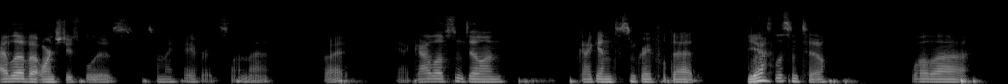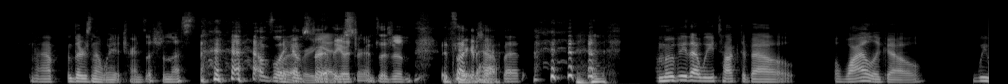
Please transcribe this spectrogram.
I love uh, Orange Juice Blues. It's one of my favorites on that. But yeah, gotta love some Dylan. Gotta get into some Grateful Dead. Yeah, Let's listen to. Well, uh, nah, there's no way to transition this. I was like, Whatever, I'm trying yeah, to just- transition. It's Who not gonna cares, happen. a movie that we talked about a while ago. We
